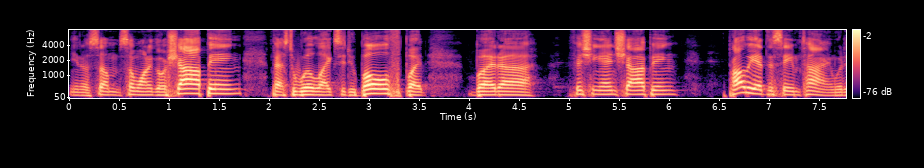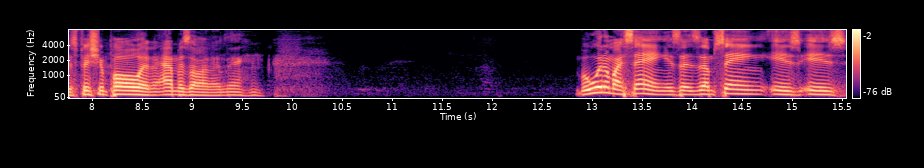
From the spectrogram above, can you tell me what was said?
you know, some some want to go shopping. Pastor Will likes to do both, but but uh, fishing and shopping probably at the same time with his fishing pole and Amazon, I think. But what am I saying? Is as I'm saying is is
